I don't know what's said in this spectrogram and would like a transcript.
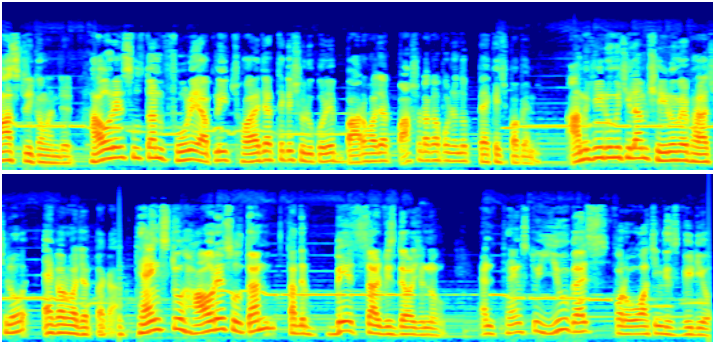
মাস্ট রিকমেন্ডেড হাওরের সুলতান ফোরে আপনি ছয় হাজার থেকে শুরু করে বারো হাজার পাঁচশো টাকা পর্যন্ত প্যাকেজ পাবেন। আমি যে রুমে ছিলাম, সেই রুমের ভাড়া ছিল এগারো হাজার টাকা। থ্যাঙ্কস টু হাওরে সুলতান, তাদের বেস্ট সার্ভিস দেওয়ার জন্য। And thanks to you guys for watching this video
